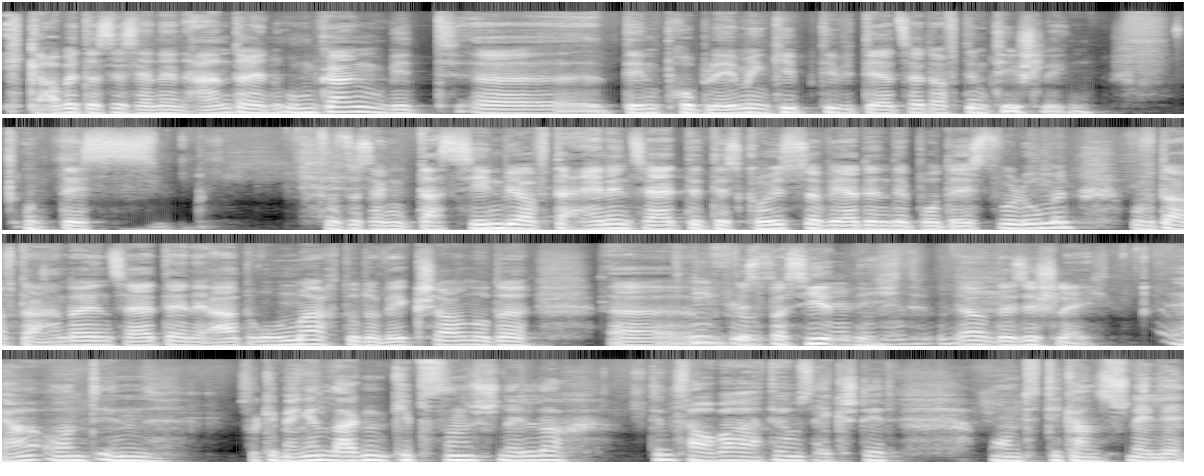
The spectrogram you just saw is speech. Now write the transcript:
ich glaube, dass es einen anderen Umgang mit äh, den Problemen gibt, die derzeit auf dem Tisch liegen. Und das sozusagen, das sehen wir auf der einen Seite das größer werdende Protestvolumen und auf der anderen Seite eine Art Ohnmacht oder Wegschauen oder äh, das passiert nicht. Ja, und das ist schlecht. Ja, und in so Gemengenlagen gibt es dann schnell auch den Zauberer, der ums Eck steht und die ganz schnelle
